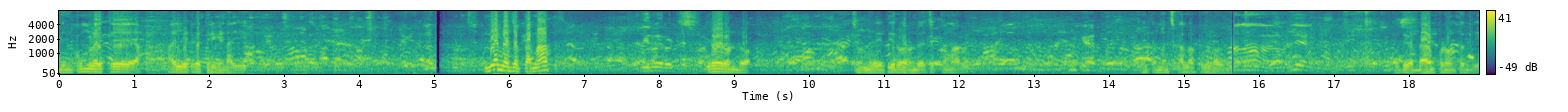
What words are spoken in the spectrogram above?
దీని కొమ్ములు అయితే హైలైట్గా తిరిగినాయి. ఇదేం రేట్ చెప్తారా. ఇరవై రెండు. చూడండి అయితే ఇరవై రెండు వేలు చెప్తున్నారు. అయితే మంచి కలర్ఫుల్గా ఉంది. కొద్దిగా బేరం కూడా ఉంటుంది.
